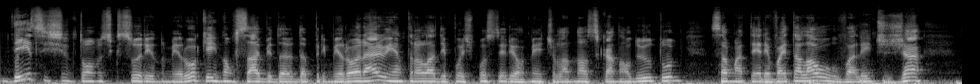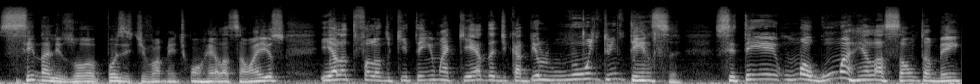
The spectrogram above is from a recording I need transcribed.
desses sintomas que o senhor enumerou, quem não sabe da, da primeiro horário, entra lá depois, posteriormente, lá no nosso canal do YouTube, essa matéria vai estar tá lá, o Valente já sinalizou positivamente com relação a isso. E ela está falando que tem uma queda de cabelo muito intensa. Se tem uma, alguma relação também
